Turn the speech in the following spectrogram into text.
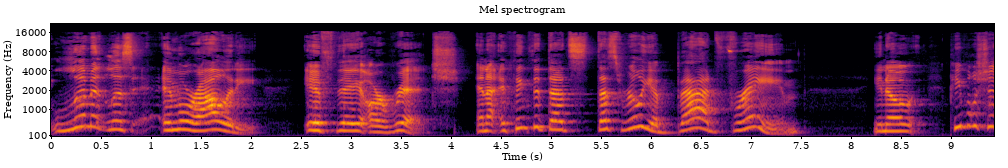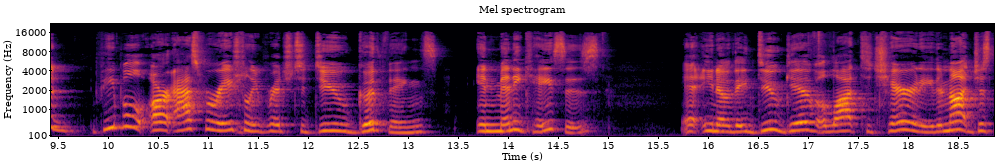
limitless immorality if they are rich. And I think that that's that's really a bad frame. You know, people should people are aspirationally rich to do good things in many cases. Eh, You know, they do give a lot to charity. They're not just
